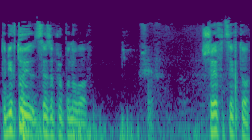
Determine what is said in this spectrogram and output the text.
Тобі хто це запропонував? Шеф. Шеф це хто?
